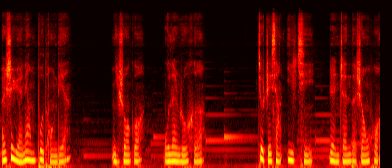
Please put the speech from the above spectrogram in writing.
而是原谅不同点。你说过，无论如何，就只想一起认真的生活。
